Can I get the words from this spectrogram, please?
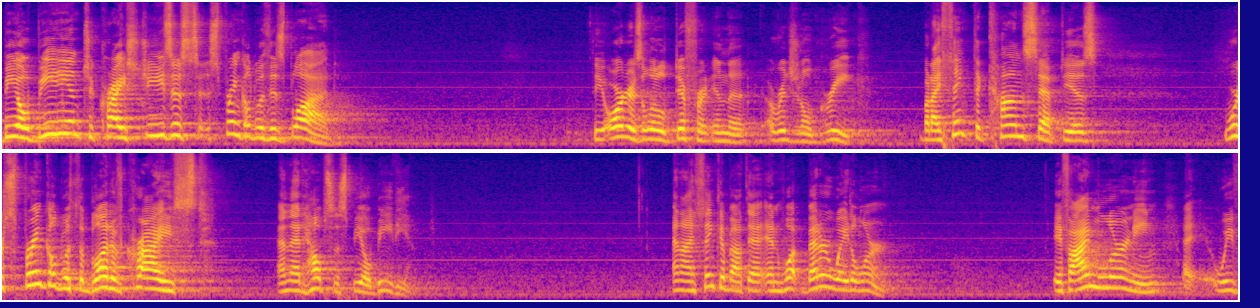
be obedient to Christ Jesus, sprinkled with His blood. The order is a little different in the original Greek, but I think the concept is we're sprinkled with the blood of Christ And that helps us be obedient. And I think about that, and what better way to learn? If I'm learning, eh, we've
